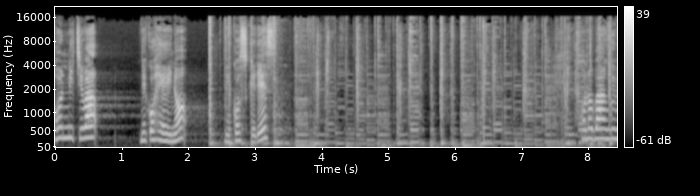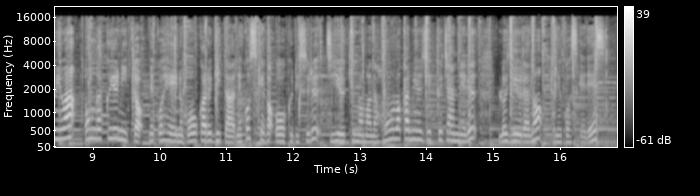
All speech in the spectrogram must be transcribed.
こんにちは。猫兵の猫助です。この番組は音楽ユニット猫兵のボーカルギター猫助がお送りする自由気ままなほんわかミュージックチャンネル路地裏の猫助です。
